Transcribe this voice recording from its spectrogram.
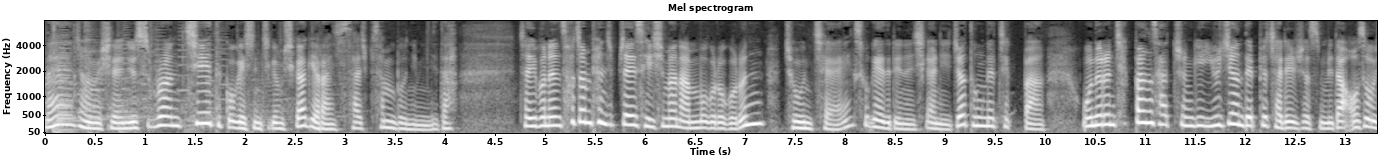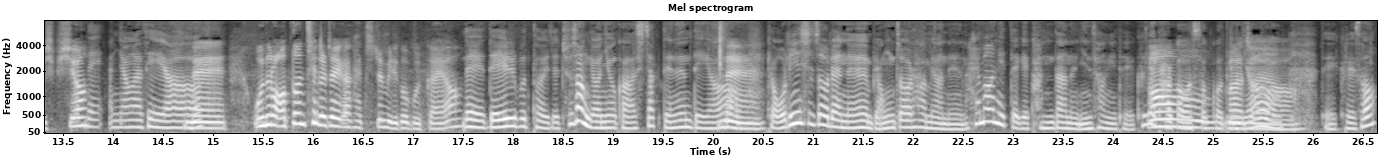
네, 정용실의 뉴스 브런치 듣고 계신 지금 시각 11시 43분입니다. 자, 이번엔 서점 편집자의 세심한 안목으로 고른 좋은 책 소개해드리는 시간이죠. 동네 책방. 오늘은 책방 사춘기 유지연 대표 자리해 주셨습니다. 어서 오십시오. 네, 안녕하세요. 네. 오늘 어떤 책을 저희가 같이 좀 읽어볼까요? 네, 내일부터 이제 추석 연휴가 시작되는데요. 네. 어린 시절에는 명절 하면은 할머니 댁에 간다는 인상이 되게 크게 어, 다가왔었거든요. 맞아요. 네, 그래서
